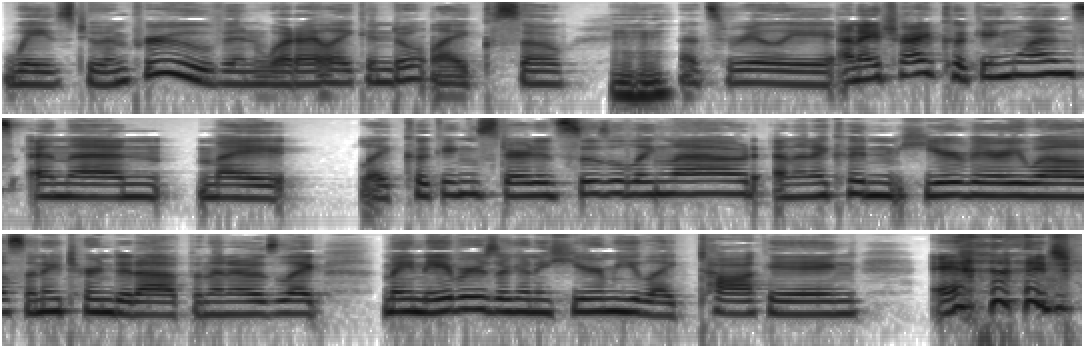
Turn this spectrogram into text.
ways to improve and what I like and don't like. So hmm that's really, and I tried cooking once and then my like cooking started sizzling loud and then I couldn't hear very well. So then I turned it up and then I was like, my neighbors are going to hear me like talking. And I just,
